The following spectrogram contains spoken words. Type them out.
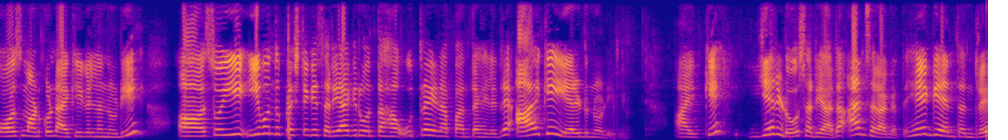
ಪಾಸ್ ಮಾಡ್ಕೊಂಡು ಆಯ್ಕೆಗಳನ್ನ ನೋಡಿ. ಸೊ ಈ ಈ ಒಂದು ಪ್ರಶ್ನೆಗೆ ಸರಿಯಾಗಿರುವಂತಹ ಉತ್ತರ ಏನಪ್ಪ ಅಂತ ಹೇಳಿದ್ರೆ ಆಯ್ಕೆ ಎರಡು ನೋಡಿ ಇಲ್ಲಿ. ಆಯ್ಕೆ ಎರಡು ಸರಿಯಾದ ಆನ್ಸರ್ ಆಗುತ್ತೆ. ಹೇಗೆ ಅಂತಂದ್ರೆ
